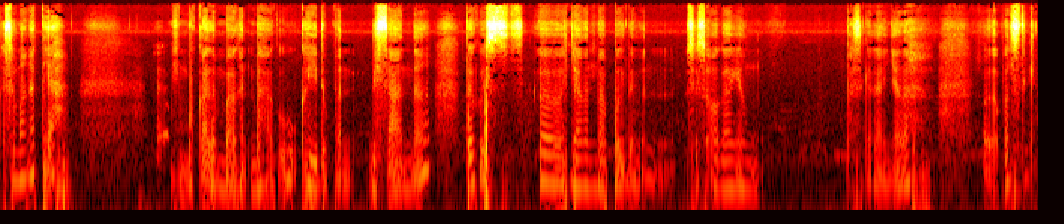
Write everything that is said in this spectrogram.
Semangat ya. Buka lembaran baru kehidupan di sana. Terus uh, jangan baper dengan seseorang yang pas segalanya lah walaupun sedikit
